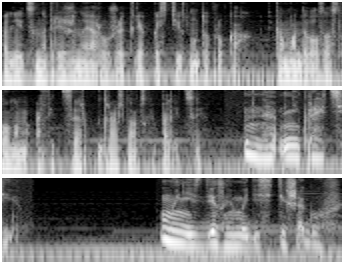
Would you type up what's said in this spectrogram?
лица напряжены, оружие крепко стиснуто в руках. Командовал заслоном офицер гражданской полиции. Нам не пройти. Мы не сделаем и десяти шагов.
